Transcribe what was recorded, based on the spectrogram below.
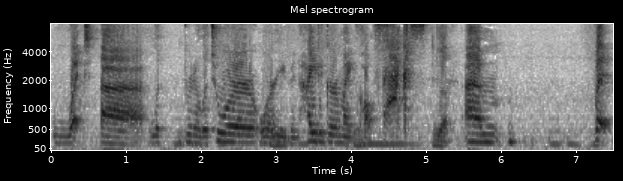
what uh, Bruno Latour or even Heidegger might call facts. Yeah. Um, but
